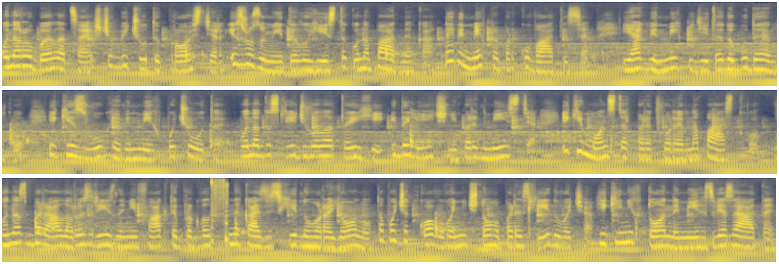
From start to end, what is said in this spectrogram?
Вона робила це, щоб відчути простір і зрозуміти логістику нападника, де він міг припаркуватися, як він міг підійти до будинку, які звуки він міг почути. Вона досліджувала тихі, іделічні передмістя, які монстр перетворив на пастку. Вона збирала розрізнені факти про гвалтівника зі східного району та початкового нічного переслідувача, які ніхто не міг зв'язати.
